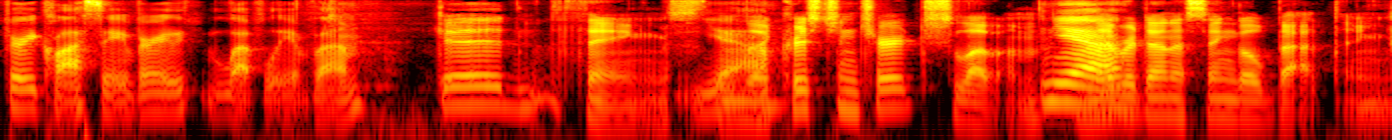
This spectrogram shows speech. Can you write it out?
very classy, very lovely of them. Good things. Yeah. the Christian Church love them. Yeah. never done a single bad thing.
